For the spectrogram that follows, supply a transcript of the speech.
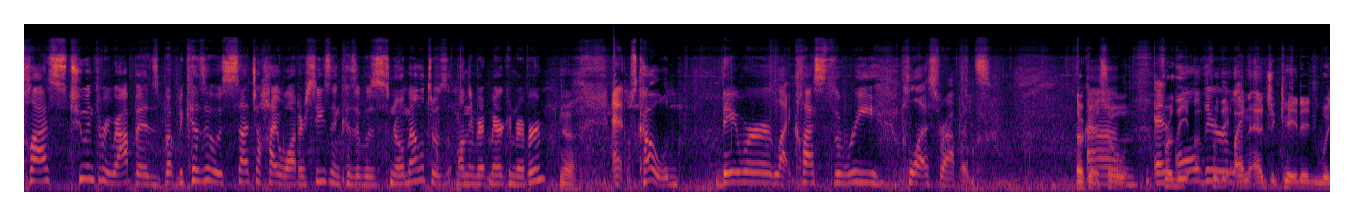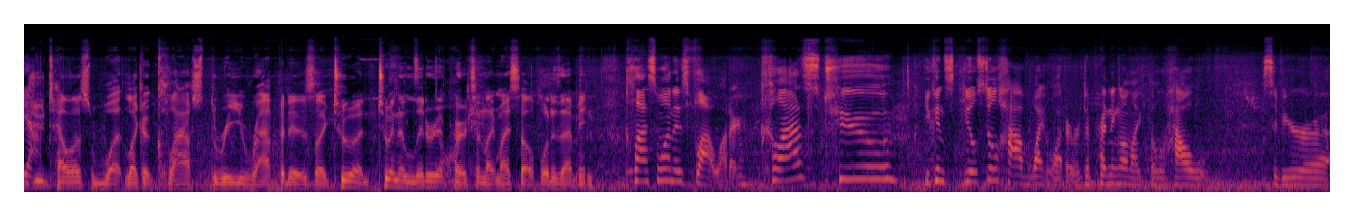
class two and three rapids, but because it was such a high water season, because it was snow melt, it was on the American River, Yeah. and it was cold. They were like class three plus rapids. Okay, so Um, for the all for the like- uneducated, would Yeah. you tell us what like a class three rapid is? Like to a to an illiterate person like myself, what does that mean? Class one is flat water. Class two, you can you'll still have white water depending on like the how severe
